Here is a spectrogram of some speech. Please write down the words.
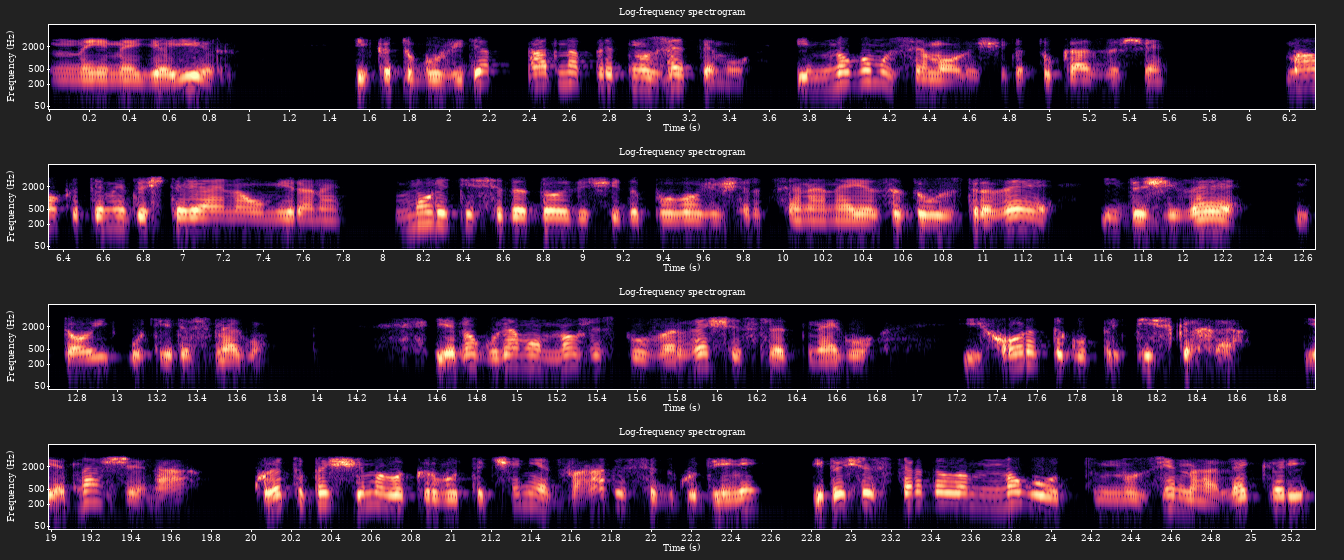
на име Яир. И като го видя, падна пред нозете му и много му се молеше, като казваше Малката ми дъщеря е на умиране. Моля ти се да дойдеш и да положиш ръце на нея, за да оздравее и да живее. И той отиде с него. И едно голямо множество вървеше след него и хората го притискаха. И една жена, която беше имала кръвотечение 12 години и беше страдала много от мнозина лекари,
